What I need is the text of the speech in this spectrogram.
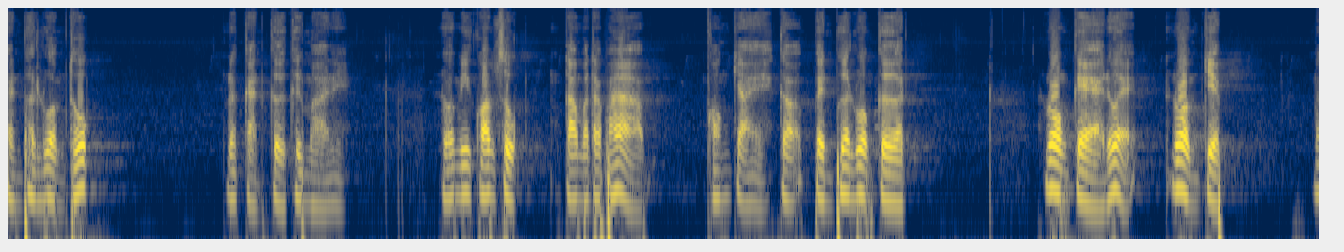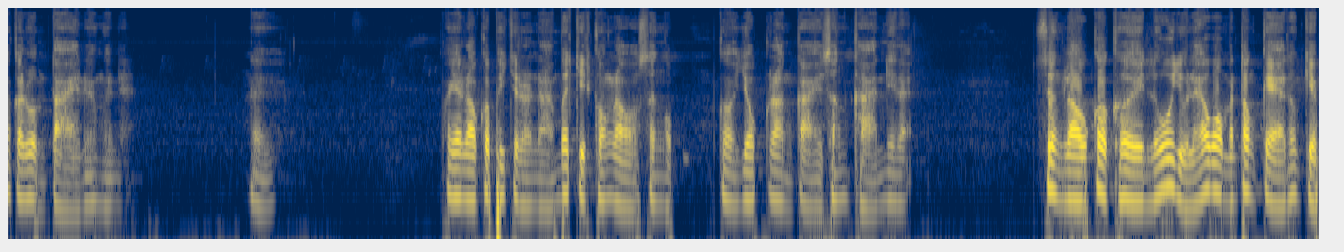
เป็นเพื่อนร่วมทุกข์ด้วยการเกิดขึ้นมานี่เรามีความสุขตามอัตภาพของใจก็เป็นเพื่อนร่วมเกิด ร่วมแก่ด้วย ร่วมเจ็บแล้วก็ร่วมตายด้วยเหมือนเพราะฉะนั้นเราก็พิจารณาเมื่อจิตของเราสงบก็ยกร่างกายสังขารนี่แหละ ซึ่งเราก็เคยรู้อยู่แล้วว่ามันต้องแก่ต้องเก็บ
